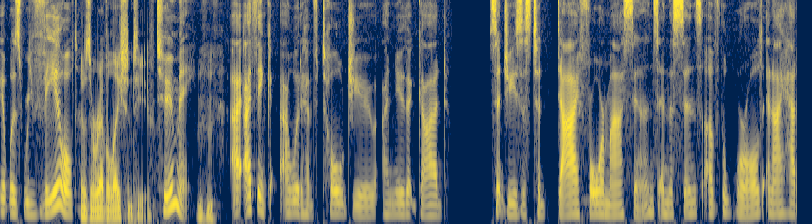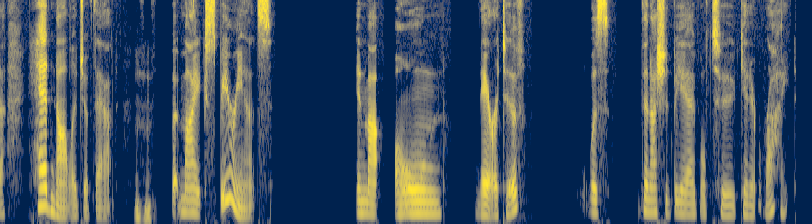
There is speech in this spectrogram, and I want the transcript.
it was revealed It was a revelation to you. to me. hmm I, I think I would have told you I knew that God sent Jesus to die for my sins and the sins of the world, and I had a head knowledge of that. hmm But my experience in my own narrative was then I should be able to get it right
